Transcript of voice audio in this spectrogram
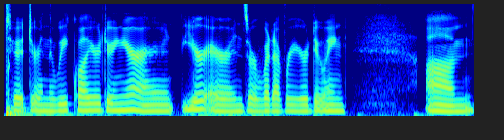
to it during the week while you're doing your your errands or whatever you're doing. Um,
